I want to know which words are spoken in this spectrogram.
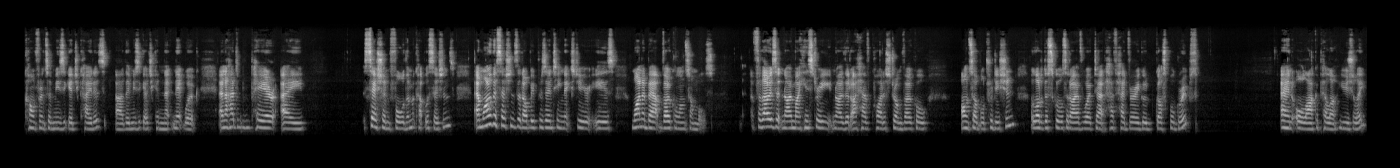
Conference of Music Educators, uh, the Music Educator Network. And I had to prepare a session for them, a couple of sessions. And one of the sessions that I'll be presenting next year is one about vocal ensembles. For those that know my history, know that I have quite a strong vocal ensemble tradition. A lot of the schools that I have worked at have had very good gospel groups and all a cappella usually.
